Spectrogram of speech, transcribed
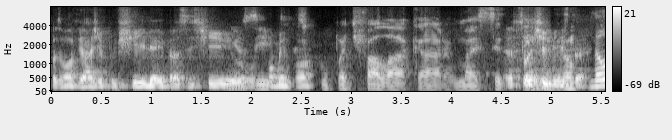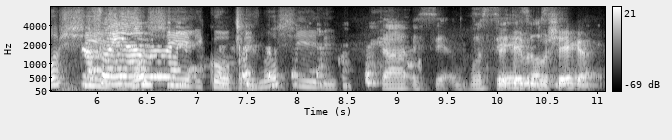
fazer uma viagem pro Chile aí para assistir Meu o Comentor. Desculpa te falar, cara, mas setembro... Eu sou otimista. No Chile, tá no né? Chile, Copres, no Chile. Tá, você setembro não chega?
